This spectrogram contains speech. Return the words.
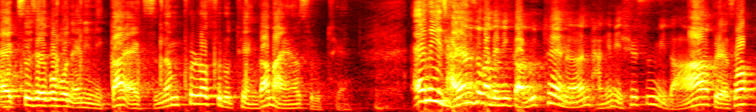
x제곱은 n이니까 x는 플러스 루트 n과 마이너스 루트 n. n이 자연수가 되니까 루트 n은 당연히 실수입니다. 그래서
